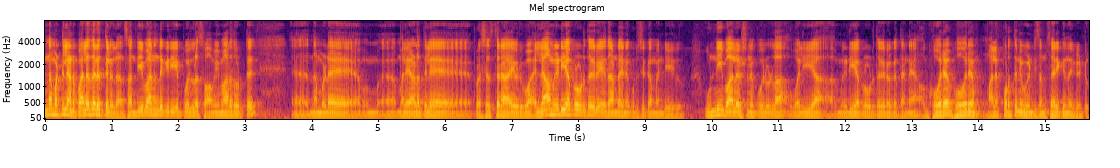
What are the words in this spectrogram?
എന്ന മട്ടിലാണ് പലതരത്തിലുള്ള സന്ദീപാനന്ദഗിരിയെ പോലുള്ള സ്വാമിമാർ തൊട്ട് നമ്മുടെ മലയാളത്തിലെ പ്രശസ്തരായ ഒരുപാട് എല്ലാ മീഡിയ പ്രവർത്തകരും ഏതാണ്ട് അതിനെക്കുറിച്ച് കമന്റ് ചെയ്തു. ഉണ്ണി ബാലകൃഷ്ണനെ പോലുള്ള വലിയ മീഡിയ പ്രവർത്തകരൊക്കെ തന്നെ ഘോരഘോരം മലപ്പുറത്തിന് വേണ്ടി സംസാരിക്കുന്നത് കേട്ടു.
